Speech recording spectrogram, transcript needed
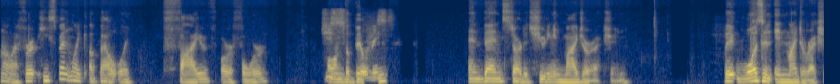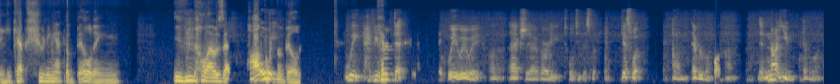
No, I for he spent like about like five or four Jesus the building? Christ. And then started shooting in my direction. But it wasn't in my direction. He kept shooting at the building, even though I was at the top Oh, of the building. Wait, have you Can- heard that? Wait, wait, wait. Uh, actually, I've already told you this, but guess what? Um, everyone, um, not you, everyone.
